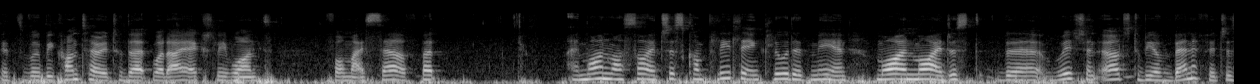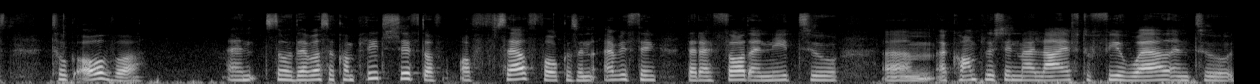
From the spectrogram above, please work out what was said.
it will be contrary to that, what I actually want for myself. But I more and more saw it just completely included me and more and more I just, the wish and urge to be of benefit just took over. And so there was a complete shift of, of self-focus and everything that I thought I need to um, accomplish in my life to feel well and to,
